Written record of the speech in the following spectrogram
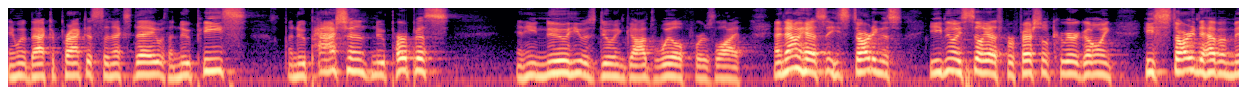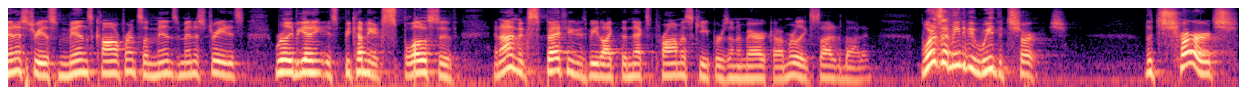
And he went back to practice the next day with a new peace, a new passion, new purpose. And he knew he was doing God's will for his life. And now he has, he's starting this, even though he still has his professional career going, he's starting to have a ministry, this men's conference, a men's ministry. It's really beginning, it's becoming explosive. And I'm expecting it to be like the next promise keepers in America. I'm really excited about it. What does it mean to be we the church? The church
